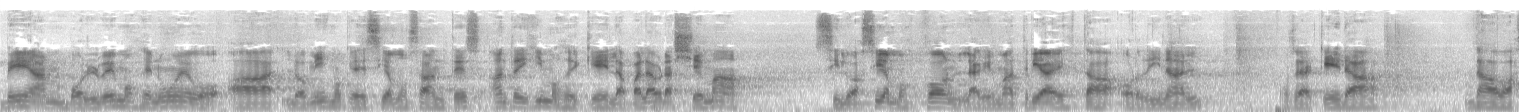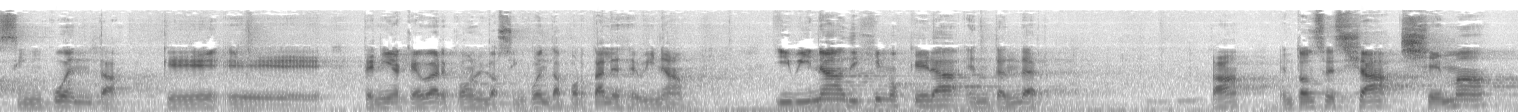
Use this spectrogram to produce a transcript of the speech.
vean, volvemos de nuevo a lo mismo que decíamos antes. Antes dijimos de que la palabra Shema, si lo hacíamos con la gematría esta ordinal, o sea, que era, daba 50, que eh, tenía que ver con los 50 portales de Biná, y Biná dijimos que era entender. ¿tá? Entonces ya Shema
